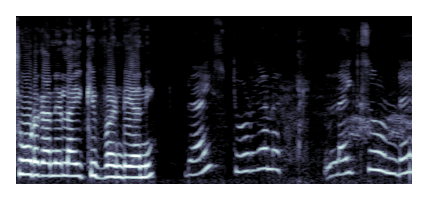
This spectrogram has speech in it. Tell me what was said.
చూడగానే లైక్ ఇవ్వండి అని. గైస్ చూడగానే లైక్స్ ఉండే.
